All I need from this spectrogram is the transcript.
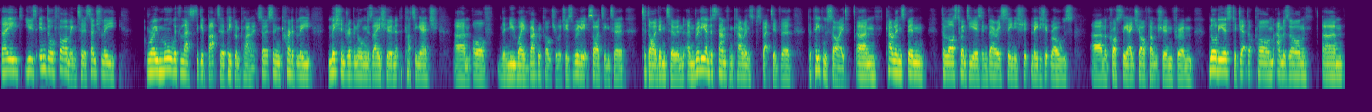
they use indoor farming to essentially grow more with less to give back to the people and planet. So it's an incredibly mission driven organization at the cutting edge um, of the new wave of agriculture, which is really exciting to to dive into and, and really understand from Carolyn's perspective the the people side. Um, Carolyn's been for the last 20 years in various senior leadership roles um, across the HR function from Nordeus to Jet.com, Amazon. Um,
